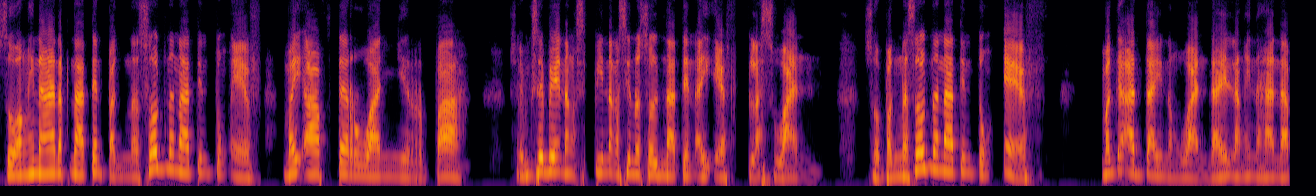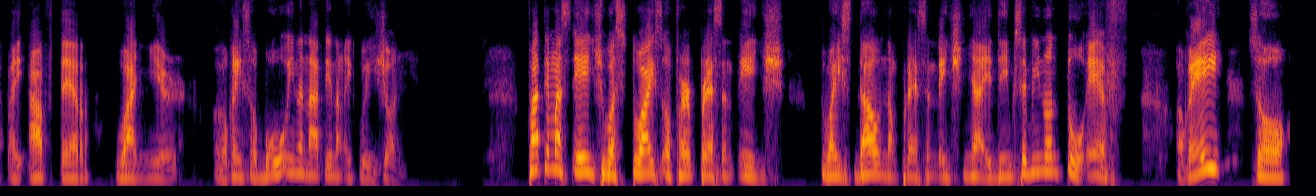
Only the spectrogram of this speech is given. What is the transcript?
So, ang hinahanap natin, pag nasolve na natin tong f, may after 1 year pa. So, ibig sabihin, ang pinakasinosolve natin ay f plus 1. So, pag nasolve na natin tong f, mag-a-add tayo ng 1 dahil ang hinahanap ay after 1 year. Okay, so buuin na natin ang equation. Fatima's age was twice of her present age. Twice daw ng present age niya. E, sabihin nun 2F. Okay? So,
